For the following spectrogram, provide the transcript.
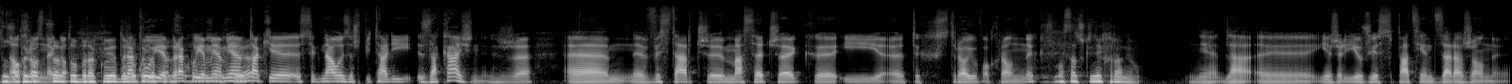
Dużo tego sprzętu brakuje. Brakuje, brakuje. Ja miałem brakuje? Takie sygnały ze szpitali zakaźnych, że wystarczy maseczek e, i e, tych strojów ochronnych. Maseczki nie chronią. Nie, dla, e, jeżeli już jest pacjent zarażony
